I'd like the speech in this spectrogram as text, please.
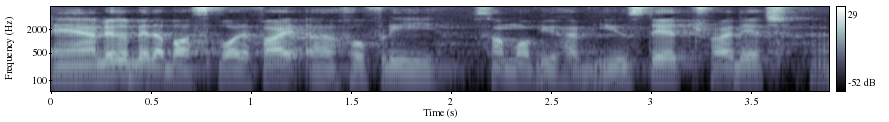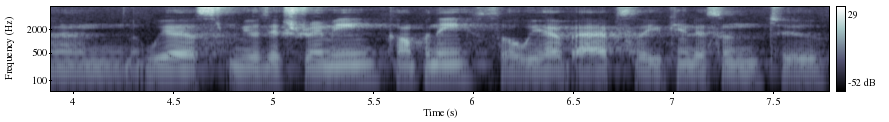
And a little bit about Spotify. Uh, hopefully, some of you have used it, tried it. And we're a music streaming company, so we have apps that you can listen to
